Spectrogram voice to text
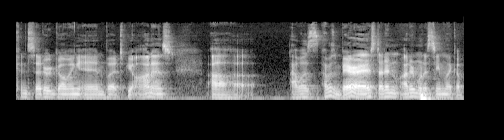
considered going in, but to be honest, uh, I was I was embarrassed. I didn't I didn't want to seem like a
